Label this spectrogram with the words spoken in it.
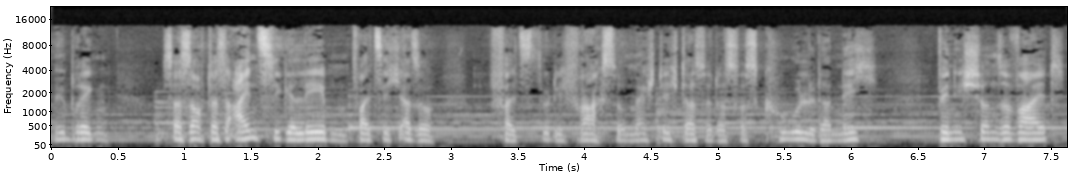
Im Übrigen ist das auch das einzige Leben, falls ich, also, falls du dich fragst, so möchte ich das oder das was cool oder nicht, bin ich schon so weit.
